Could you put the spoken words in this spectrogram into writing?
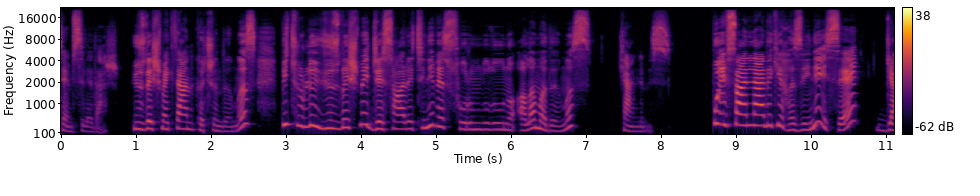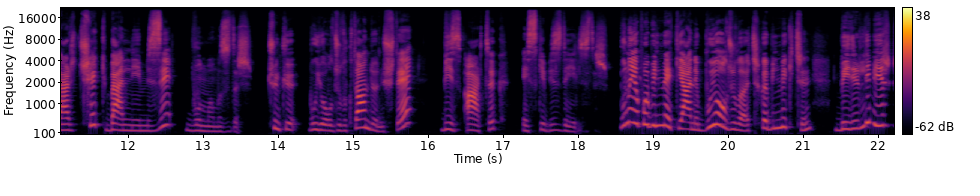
temsil eder. Yüzleşmekten kaçındığımız, bir türlü yüzleşme cesaretini ve sorumluluğunu alamadığımız kendimiz. Bu efsanelerdeki hazine ise gerçek benliğimizi bulmamızdır. Çünkü bu yolculuktan dönüşte biz artık eski biz değilizdir. Bunu yapabilmek yani bu yolculuğa çıkabilmek için belirli bir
